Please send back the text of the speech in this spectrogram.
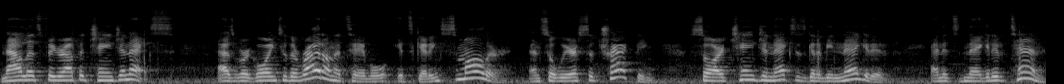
Now let's figure out the change in x. As we're going to the right on the table, it's getting smaller. And so we are subtracting. So our change in x is going to be negative, and it's negative 10.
